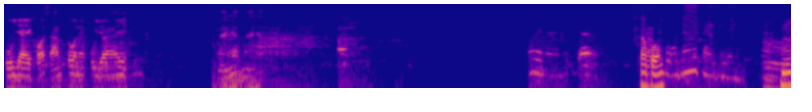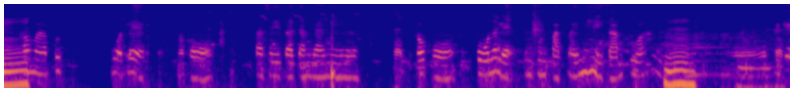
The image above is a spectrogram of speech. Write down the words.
ปูใหญ่ขอสามตัวหน่อยปูใหญ่มาแล้วมาแล้วเวลานี้เด้อครับผม ปู่ยังไม่ใจดี อืม เข้ามาปุ๊บงวดแรกมาขอตาเซตาจันยายมีเลย ครับ เขาขอปูนั่นแหละ เป็นคนปัดไปไม่ให้สามตัวให้อืมให้แค่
